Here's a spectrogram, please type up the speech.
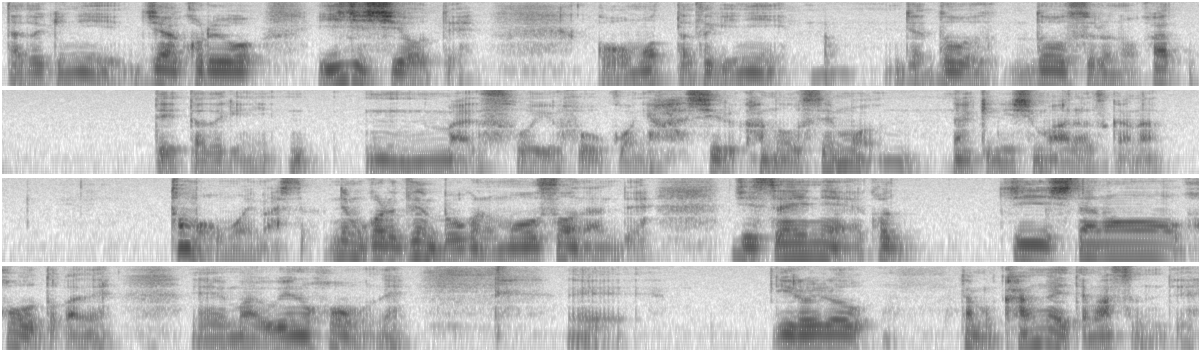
た時にじゃあこれを維持しようってこう思った時にじゃあどうどうするのかって言った時に、うん、まあそういう方向に走る可能性もなきにしもあらずかなとも思いました。でもこれ全部僕の妄想なんで実際ねこっち下の方とかね、えー、まあ上の方もね、えー、いろいろ多分考えてますんで、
